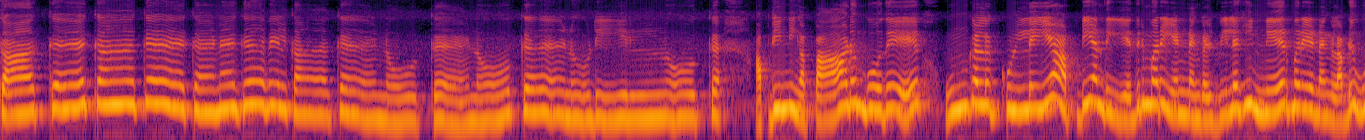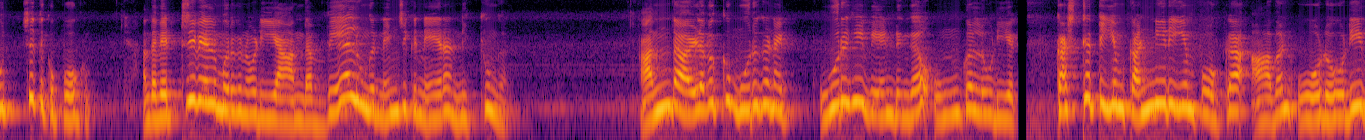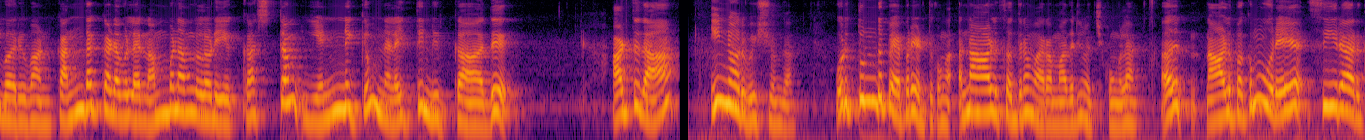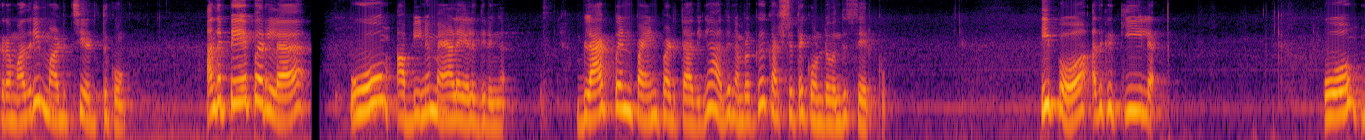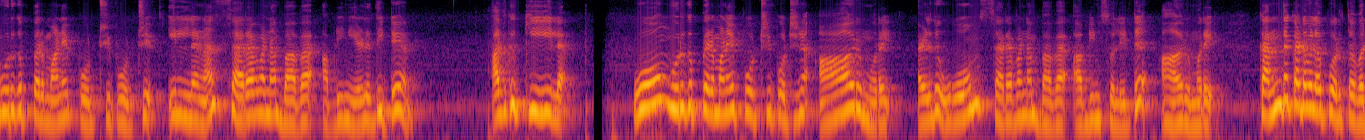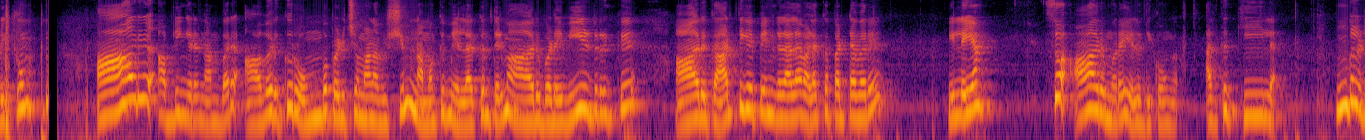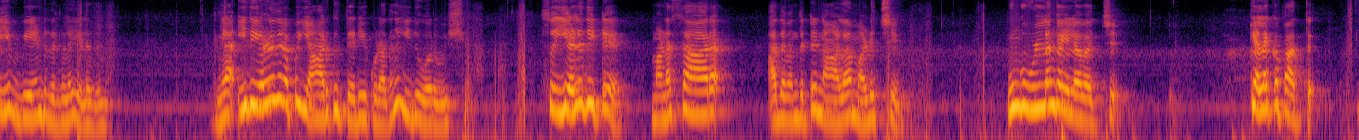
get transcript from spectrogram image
காக்க காக்க கனகவில் காக்க நோக்க நோக்க நொடியில் நோக்க. அப்படின்னு நீங்கள் பாடும்போதே உங்களுக்குள்ளேயே அப்படியே அந்த எதிர்மறை எண்ணங்கள் விலகி நேர்மறை எண்ணங்கள் அப்படியே உச்சத்துக்கு போகும். அந்த வெற்றிவேல் முருகனுடைய அந்த வேல் உங்கள் நெஞ்சுக்கு நேராக நிற்குங்க அந்த அளவுக்கு முருகனை உருகி வேண்டுங்க உங்களுடைய கஷ்டத்தையும் கண்ணீரையும் போக்க அவன் ஓடோடி வருவான். கந்த கடவுளை நம்பினவங்களுடைய கஷ்டம் என்றைக்கும் நிலைத்து நிற்காது. அடுத்ததா இன்னொரு விஷயங்க. ஒரு துண்டு பேப்பரை எடுத்துக்கோங்க. நாலு சதுரம் வர மாதிரின்னு வச்சுக்கோங்களேன். அது நாலு பக்கமும் ஒரே சீராக இருக்கிற மாதிரி மடித்து எடுத்துக்கோங்க அந்த பேப்பரில் ஓம் அப்படின்னு மேலே எழுதிடுங்க. Black pen பயன்படுத்தாதீங்க. அது நம்மளுக்கு கஷ்டத்தை கொண்டு வந்து சேர்க்கும். இப்போது அதுக்கு கீழே. ஓம் முருகப்பெருமானை போற்றி போற்றி இல்லைன்னா சரவண பவ அப்படின்னு எழுதிட்டு அதுக்கு கீழே ஓம் முருகப்பெருமானை போற்றி போற்றின்னு ஆறு முறை அல்லது ஓம் சரவண பவ அப்படின்னு சொல்லிட்டு ஆறு முறை. கந்த கடவுளை பொறுத்த வரைக்கும் ஆறு அப்படிங்கிற நம்பர் அவருக்கு ரொம்ப பிடிச்சமான விஷயம். நமக்கும் எல்லாருக்கும் தெரியும்? ஆறுபடை வீடு இருக்குது ஆறு கார்த்திகை பெண்களால் வளர்க்கப்பட்டவர். இல்லையா? ஸோ ஆறு முறை எழுதிக்கோங்க. அதுக்கு கீழே உங்களுடைய வேண்டுதல்களை எழுதுங்க. இருக்குங்களா இது எழுதுகிறப்ப யாருக்கும் தெரியக்கூடாதுங்க. இது ஒரு விஷயம். ஸோ எழுதிட்டு மனசார அதை வந்துட்டு நாளாக மடித்து உங்கள் உள்ளங்கையில் வச்சு கிழக்க பார்த்து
